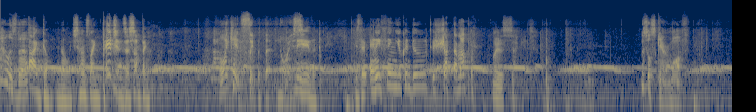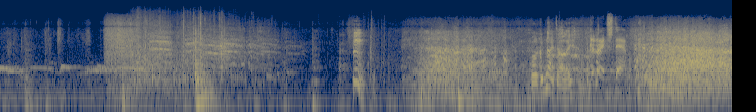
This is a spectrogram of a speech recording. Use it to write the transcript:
The hell is that? I don't know. It sounds like pigeons or something. Oh, I can't sleep with that noise. Me either. Is there anything you can do to shut them up? Wait a second. This will scare them off. Hmm. Well, good night, Ali. Good night, Stan.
